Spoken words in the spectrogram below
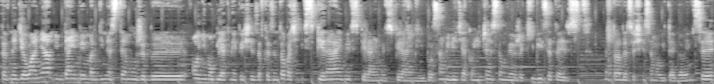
pewne działania i dajmy margines temu, żeby oni mogli jak najlepiej się zaprezentować i wspierajmy, wspierajmy, wspierajmy, bo sami wiecie, jak oni często mówią, że kibice to jest naprawdę coś niesamowitego, więc y,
